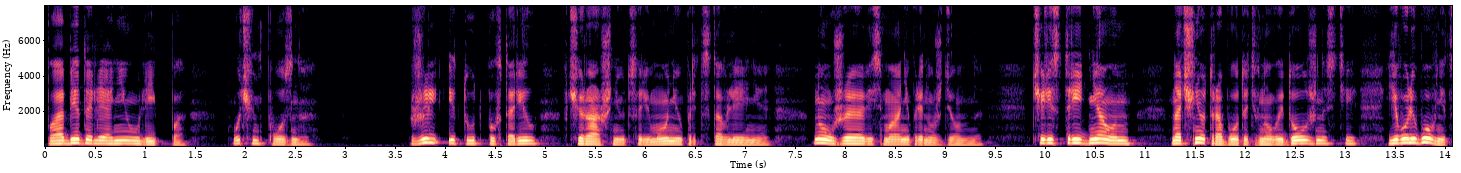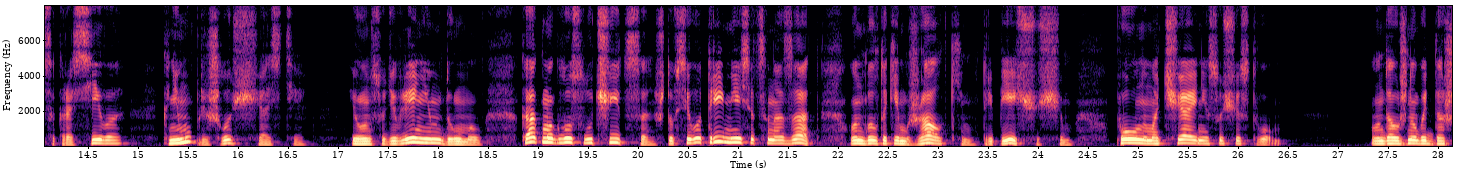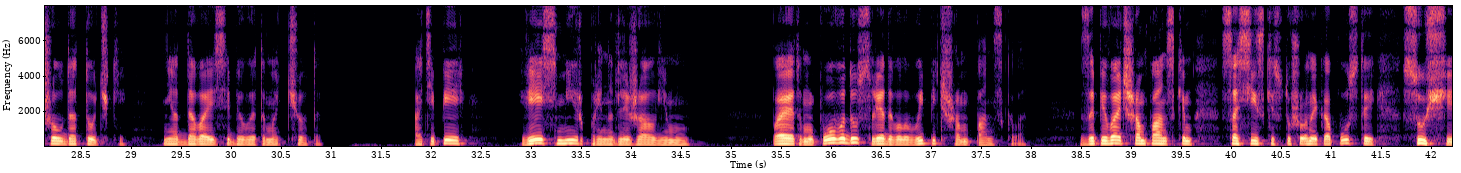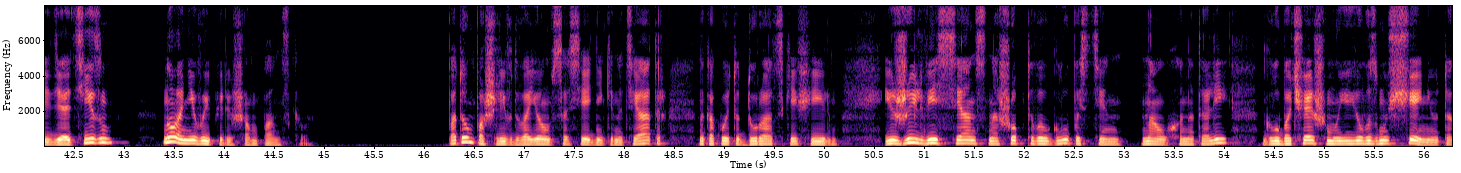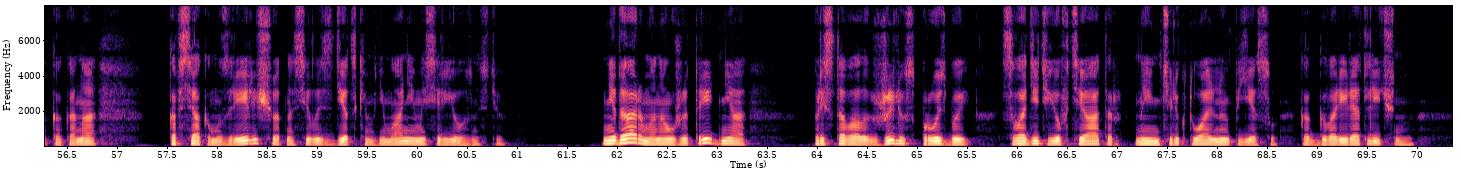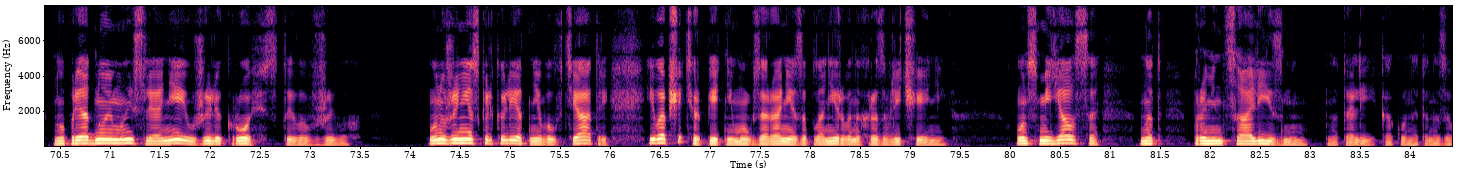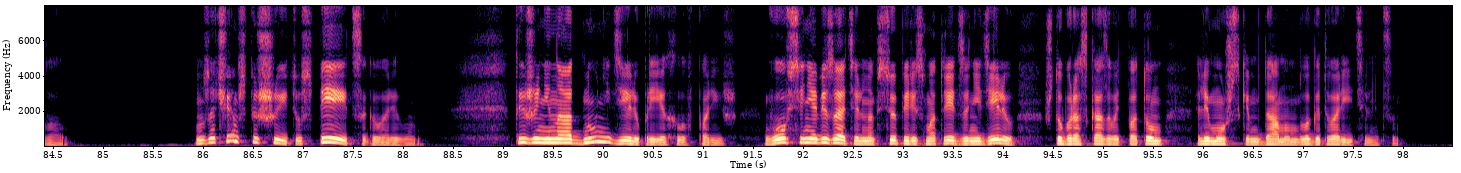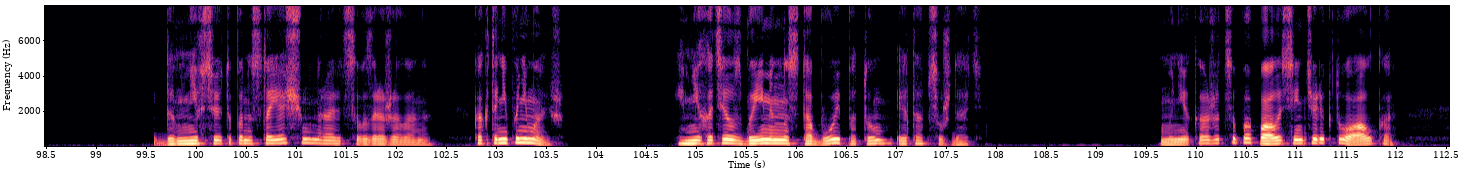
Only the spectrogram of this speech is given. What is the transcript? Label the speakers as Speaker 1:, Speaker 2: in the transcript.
Speaker 1: Пообедали они у Липпа, очень поздно. Жиль и тут повторил вчерашнюю церемонию представления, но уже весьма непринужденно. Через три дня он начнет работать в новой должности, его любовница красива, к нему пришло счастье. И он с удивлением думал, как могло случиться, что всего три месяца назад он был таким жалким, трепещущим, полным отчаяния существом. Он, должно быть, дошел до точки, не отдавая себе в этом отчета. А теперь весь мир принадлежал ему. По этому поводу следовало выпить шампанского. Запивать шампанским сосиски с тушеной капустой — сущий идиотизм, но они выпили шампанского. Потом пошли вдвоем в соседний кинотеатр на какой-то дурацкий фильм, и Жиль весь сеанс нашептывал глупости на ухо Натали глубочайшему ее возмущению, так как она ко всякому зрелищу относилась с детским вниманием и серьезностью. Недаром она уже три дня приставала к Жилю с просьбой сводить ее в театр на интеллектуальную пьесу, как говорили, отличную, но при одной мысли о ней у Жиля кровь стыла в жилах. Он уже несколько лет не был в театре и вообще терпеть не мог заранее запланированных развлечений. Он смеялся над провинциализмом Натали, как он это называл. «Ну зачем спешить? Успеется», — говорил он. «Ты же не на одну неделю приехала в Париж. Вовсе не обязательно все пересмотреть за неделю, чтобы рассказывать потом лиможским дамам-благотворительницам». «Да мне все это по-настоящему нравится», — возражала она. «Как ты не понимаешь?» И мне хотелось бы именно с тобой потом это обсуждать. Мне кажется, попалась интеллектуалка.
